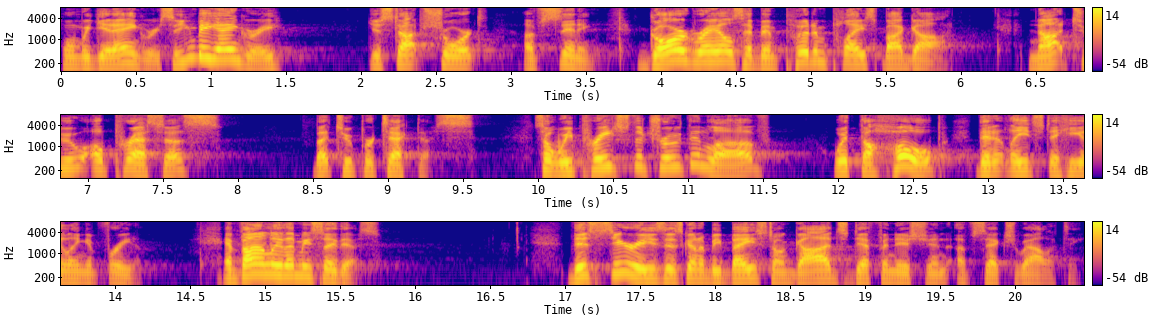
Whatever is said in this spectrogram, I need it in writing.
when we get angry. So you can be angry, just stop short of sinning. Guardrails have been put in place by God, not to oppress us, but to protect us. So we preach the truth in love with the hope that it leads to healing and freedom. And finally, let me say this this series is going to be based on God's definition of sexuality.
